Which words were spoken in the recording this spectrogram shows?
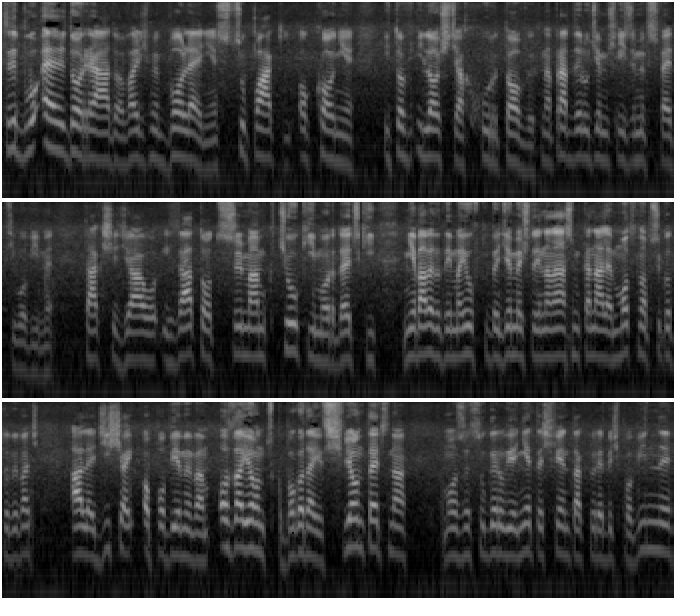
Wtedy było Eldorado, waliśmy bolenie, szczupaki, okonie i to w ilościach hurtowych. Naprawdę ludzie myśleli, że my w Szwecji łowimy. Tak się działo i za to trzymam kciuki, mordeczki. Niebawem do tej majówki będziemy się tutaj na naszym kanale mocno przygotowywać, ale dzisiaj opowiemy Wam o zajączku. Pogoda jest świąteczna, może sugeruje nie te święta, które być powinny,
